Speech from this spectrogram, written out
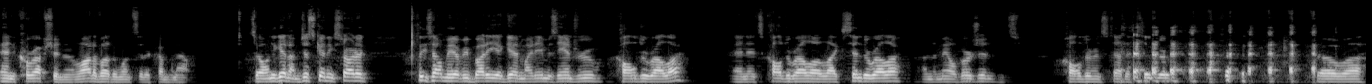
end corruption, and a lot of other ones that are coming out. So, and again, I'm just getting started. Please help me, everybody. Again, my name is Andrew Calderella, and it's Calderella like Cinderella on the male version. It's Calder instead of Cinder. so, uh,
